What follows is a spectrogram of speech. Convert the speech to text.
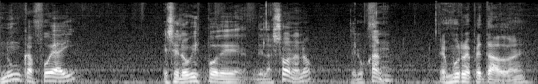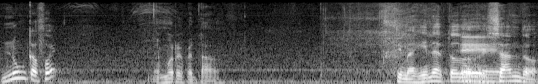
Nunca fue ahí. Es el obispo de, la zona, ¿no? De Luján. Es muy respetado, ¿eh? ¿Nunca fue? Es muy respetado. ¿Te imaginas todo eh, rezando?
